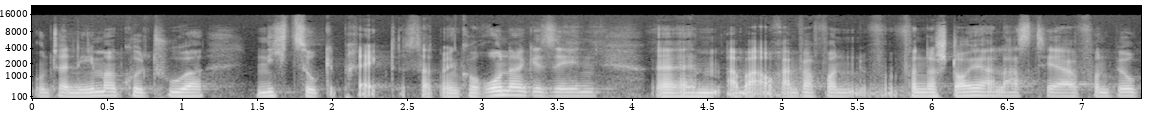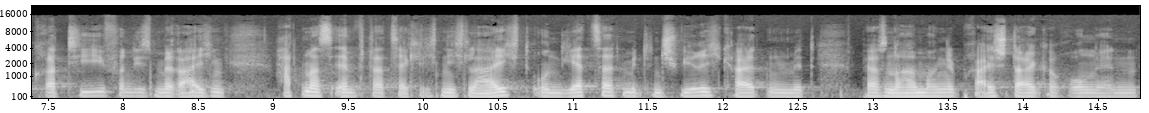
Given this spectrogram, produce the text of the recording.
Unternehmerkultur nicht so geprägt. Das hat man in Corona gesehen, ähm, aber auch einfach von, von der Steuerlast her, von Bürokratie, von diesen Bereichen hat man es tatsächlich nicht leicht. Und jetzt halt mit den Schwierigkeiten, mit Personalmangel, Preissteigerungen,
